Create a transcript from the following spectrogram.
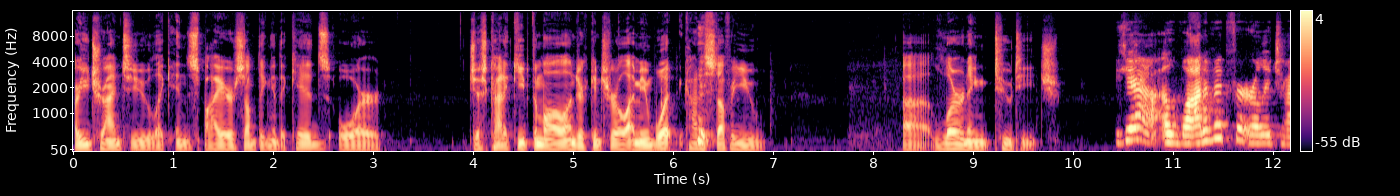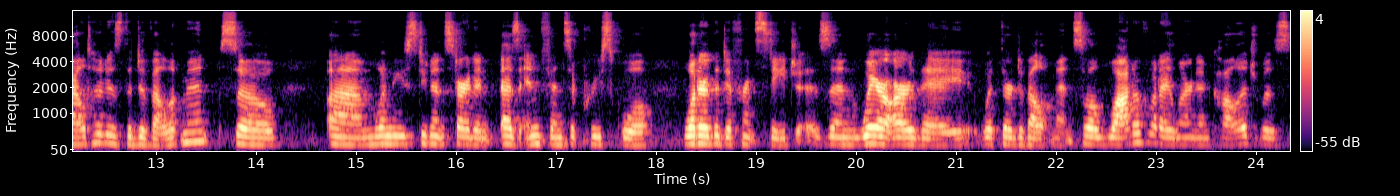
Are you trying to like inspire something in the kids or just kind of keep them all under control? I mean what kind of stuff are you uh, learning to teach yeah, a lot of it for early childhood is the development. So, um, when these students start in, as infants at preschool, what are the different stages and where are they with their development? So, a lot of what I learned in college was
